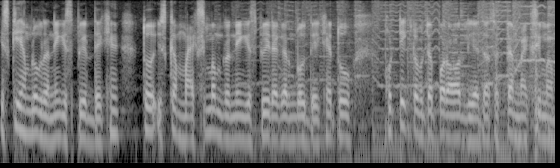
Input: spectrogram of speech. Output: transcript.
इसकी हम लोग रनिंग स्पीड देखें तो इसका मैक्सिमम रनिंग स्पीड अगर हम लोग देखें तो 40 किलोमीटर पर आवर लिया जा सकता है मैक्सिमम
